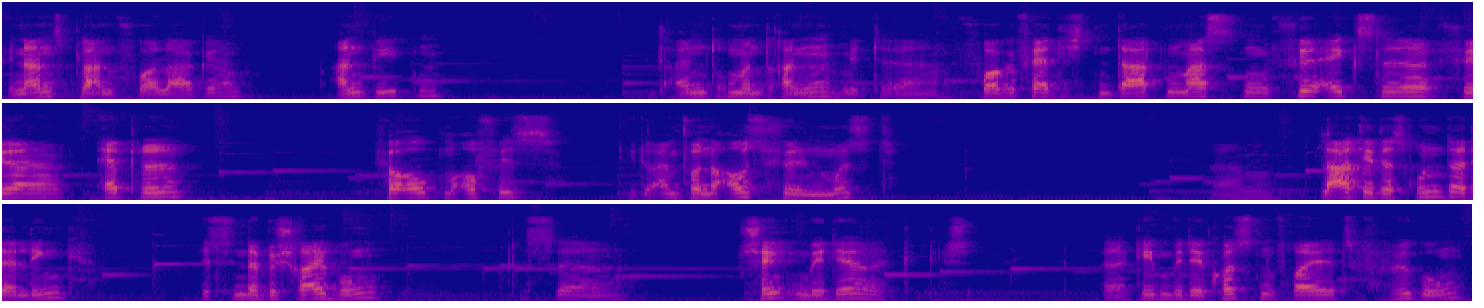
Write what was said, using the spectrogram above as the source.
Finanzplanvorlage anbieten. Mit allem drum und dran, mit äh, vorgefertigten Datenmasken für Excel, für Apple, für OpenOffice, die du einfach nur ausfüllen musst. Ähm, lad dir das runter, der Link ist in der Beschreibung. Das äh, schenken wir dir, äh, geben wir dir kostenfrei zur Verfügung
